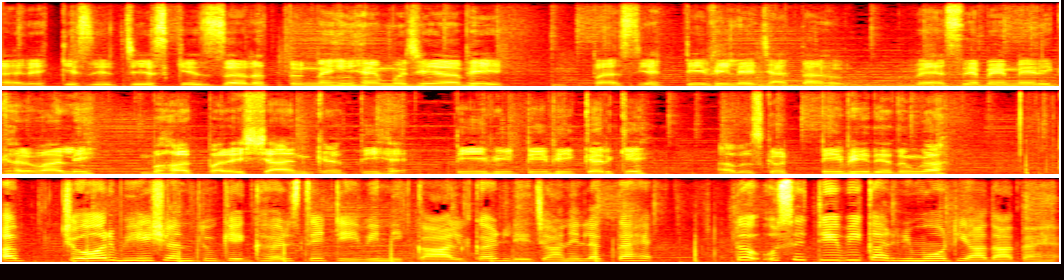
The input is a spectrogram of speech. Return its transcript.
अरे किसी चीज़ की ज़रूरत तो नहीं है मुझे अभी। बस ये टीवी ले जाता हूँ। वैसे भी मेरी घरवाली बहुत परेशान करती है। टीवी टीवी करके। अब उसको टीवी दे दूँगा। अब चोर भी शंतु के घर से टीवी निकाल कर ले जाने लगता है तो उसे टीवी का रिमोट याद आता है।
